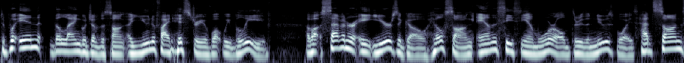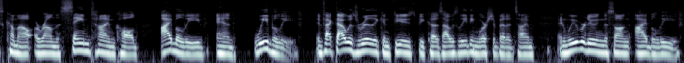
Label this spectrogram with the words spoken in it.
to put in the language of the song a unified history of what we believe. About seven or eight years ago, Hillsong and the CCM World through the Newsboys had songs come out around the same time called I Believe and We Believe. In fact, I was really confused because I was leading worship at a time and we were doing the song I Believe.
